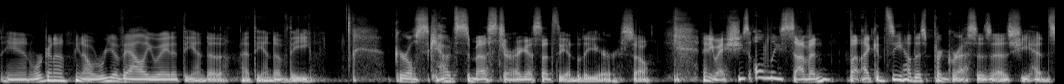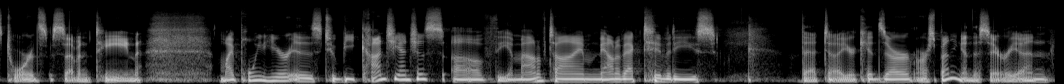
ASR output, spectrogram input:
and we're gonna, you know, reevaluate at the end of at the end of the Girl Scout semester. I guess that's the end of the year. So, anyway, she's only seven, but I can see how this progresses as she heads towards 17. My point here is to be conscientious of the amount of time, amount of activities that uh, your kids are, are spending in this area. And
